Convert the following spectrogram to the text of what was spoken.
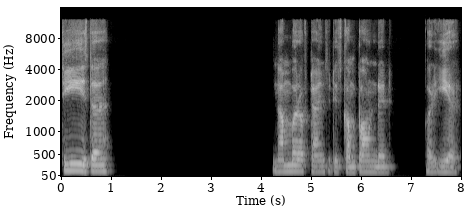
T is the number of times it is compounded per year.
